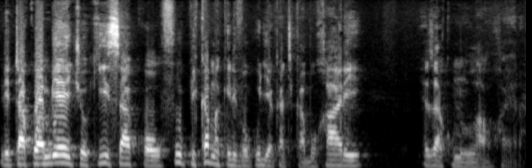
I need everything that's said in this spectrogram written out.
nitakuambia hicho kisa kwa ufupi kama kilivyokuja katika bukhari. Jazakumllahu khairan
